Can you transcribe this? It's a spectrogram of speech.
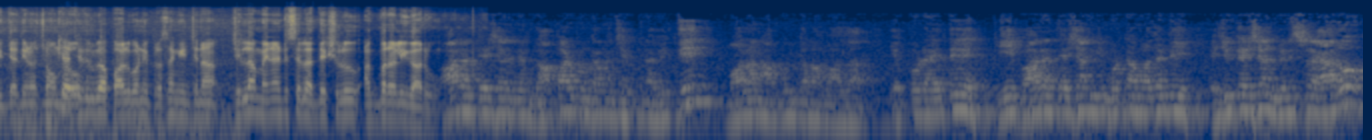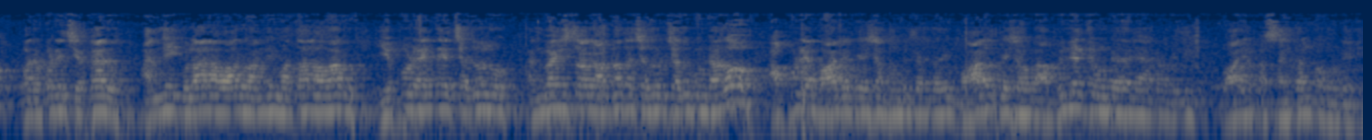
విద్యా దినోత్సవంలో ముఖ్య అతిథులుగా పాల్గొని ప్రసంగించిన జిల్లా మైనార్టీ సెల్ అధ్యక్షులు అక్బర్ అలీ గారు. భారతదేశాన్ని మేము కాపాడుకుంటామని చెప్పిన వ్యక్తి మౌలానా అబుల్ కలాం ఆజాద్. ఎప్పుడైతే ఈ భారతదేశానికి మొట్టమొదటి ఎడ్యుకేషన్ మినిస్టర్ అయ్యారో వారు ఒకటే చెప్పారు. అన్ని కులాల వారు అన్ని మతాల వారు ఎప్పుడైతే చదువులు అన్వయిస్తారో అన్నత చదువులు చదువుకుంటారో అప్పుడే భారతదేశం ముందుకెళ్తుంది. భారతదేశం ఒక అభ్యున్నతి ఉంటుందని అటువంటిది వారి యొక్క సంకల్పం ఉండేది.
